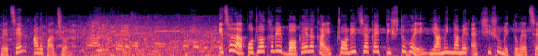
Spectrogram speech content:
হয়েছেন আরও পাঁচজন। এছাড়া পটুয়াখালীর বগা এলাকায় ট্রলির চাকায় পিষ্ট হয়ে ইয়ামিন নামের এক শিশুর মৃত্যু হয়েছে।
